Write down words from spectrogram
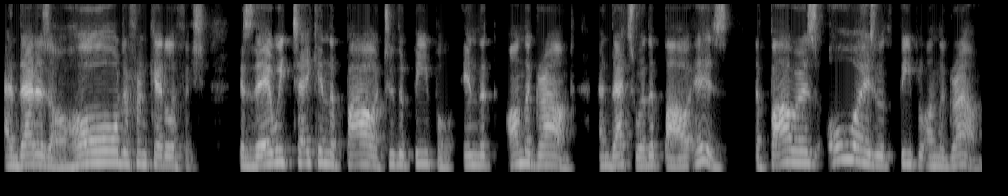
And that is a whole different kettle of fish. Because there we take in the power to the people in the on the ground. And that's where the power is. The power is always with people on the ground.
